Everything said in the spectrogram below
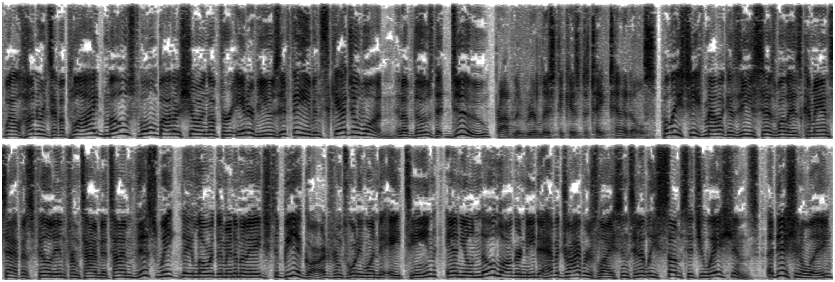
While hundreds have applied, most won't bother showing up for interviews if they even schedule one. And of those that do, probably realistic is to take 10 of those. Police Chief Malik Aziz says while his command staff is filled in from time to time, this week they lowered the minimum age to be a guard from 21 to 18, and you'll no longer need to have a driver's license in at least some situations. Additionally,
